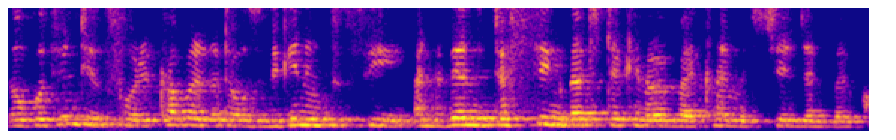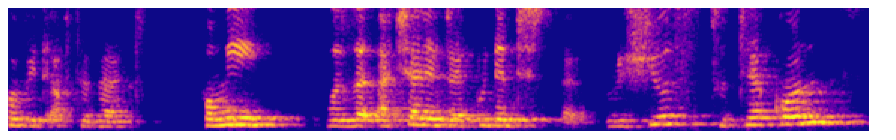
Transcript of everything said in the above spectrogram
the opportunities for recovery that I was beginning to see, and then just seeing that taken away by climate change and by COVID after that, for me was a, a challenge I couldn't uh, refuse to take on,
